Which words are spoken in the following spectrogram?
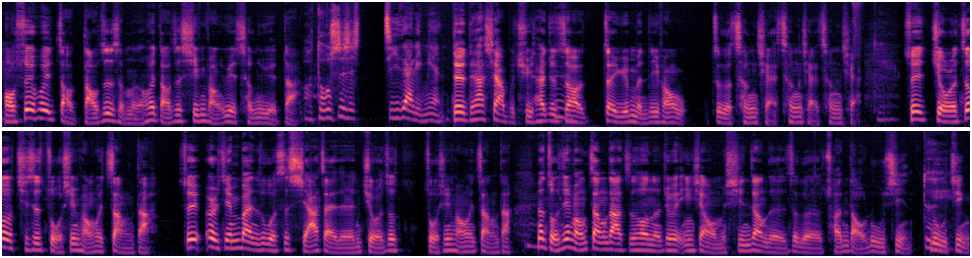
哦，所以会导导致什么呢？会导致心房越撑越大哦，都是积在里面。对对，它下不去，它就知道在原本地方这个撑起来，撑起来，撑起来。对，所以久了之后，其实左心房会胀大。所以二尖瓣如果是狭窄的人，久了之后左心房会胀大。那左心房胀大之后呢，就会影响我们心脏的这个传导路径，路径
